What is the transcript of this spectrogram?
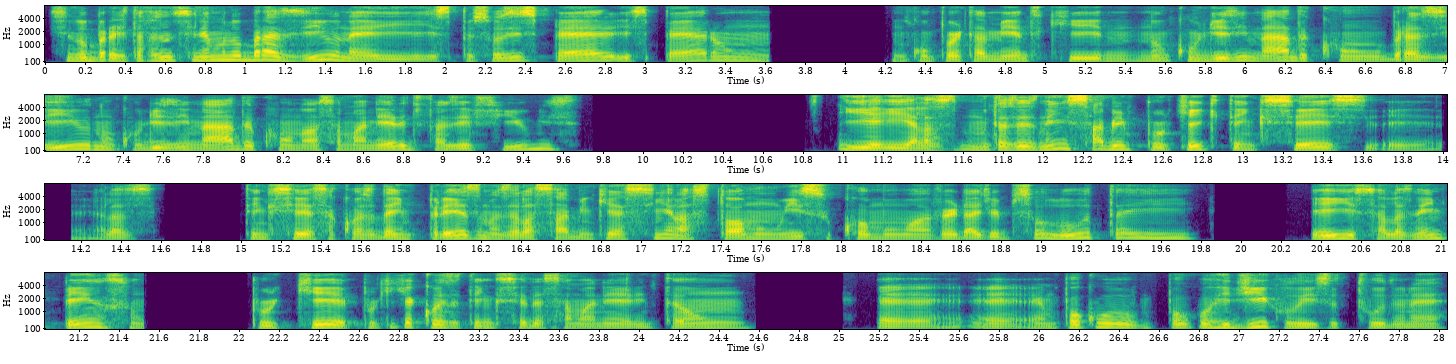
se no, tá fazendo cinema no Brasil, né? E as pessoas esperam, esperam um comportamento que não condiz em nada com o Brasil, não condiz em nada com a nossa maneira de fazer filmes. E, e elas muitas vezes nem sabem por que, que tem que ser. Eh, elas tem que ser essa coisa da empresa, mas elas sabem que é assim, elas tomam isso como uma verdade absoluta e é isso, elas nem pensam por quê, por que, que a coisa tem que ser dessa maneira. Então, é, é, é, um, pouco, um pouco ridículo isso tudo, né?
